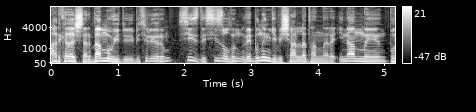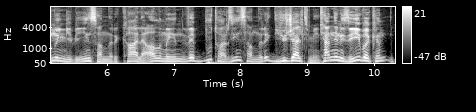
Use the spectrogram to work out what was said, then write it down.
Arkadaşlar ben bu videoyu bitiriyorum. Siz de siz olun ve bunun gibi şarlatanlara inanmayın. Bunun gibi insanları kale almayın ve bu tarz insanları yüceltmeyin. Kendinize iyi bakın.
